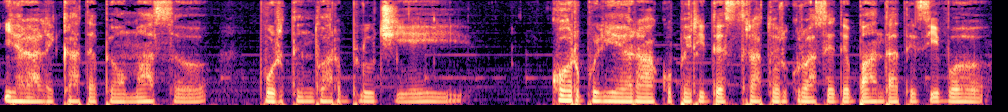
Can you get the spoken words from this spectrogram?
era legată pe o masă, purtând doar blugii ei. Corpul ei era acoperit de straturi groase de bandă adezivă,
